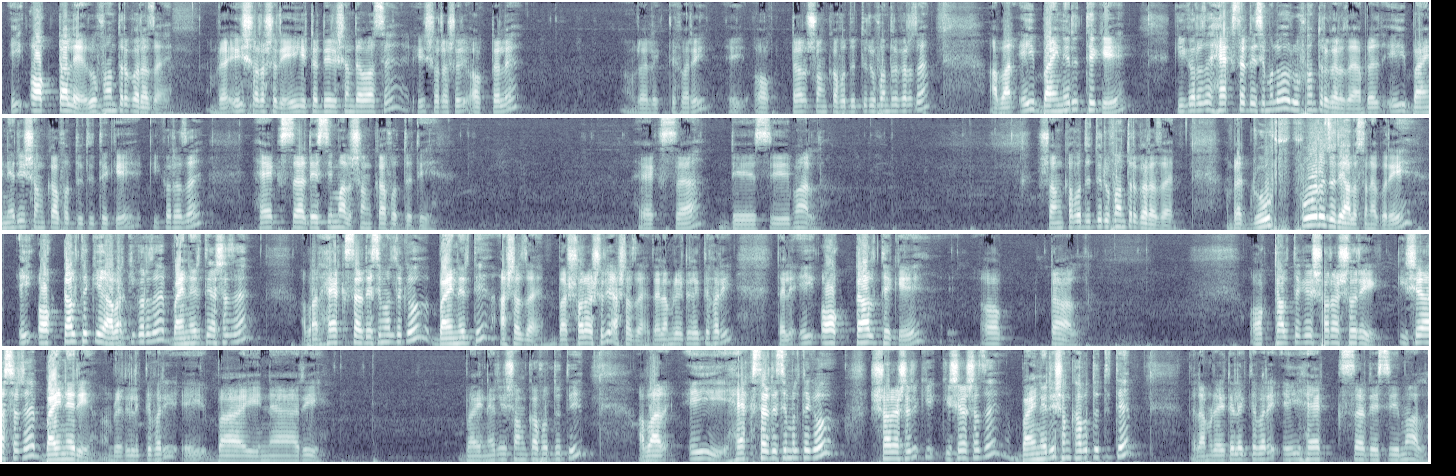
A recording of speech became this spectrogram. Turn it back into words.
এই অক্টালে রূপান্তর করা যায়। আমরা এই সরাসরি এই একটা ডিরেকশন দেওয়া আছে, এই সরাসরি অক্টালে আমরা লিখতে পারি, এই অক্টাল সংখ্যা পদ্ধতি রূপান্তর করা যায়। আবার এই বাইনারি থেকে কি করা যায়? হ্যাক্সা ডেসিমালও রূপান্তর করা যায়। আমরা এই বাইনারি সংখ্যা পদ্ধতি থেকে কি করা যায়? হ্যাক্সা ডেসিমাল সংখ্যা পদ্ধতি। হ্যাক্সা ডেসিমাল সংখ্যা পদ্ধতি রূপান্তর করা যায়। আমরা গ্রুপ ফোরে যদি আলোচনা করি, এই অকটাল থেকে আবার কি করা যায়? বাইনারিতে আসা যায়। আবার হ্যাক্সা ডেসিমাল থেকেও বাইনারিতে আসা যায় বা সরাসরি আসা যায়। তাহলে আমরা এটা লিখতে পারি। তাহলে এই অকটাল থেকে অকটাল অকটাল থেকে সরাসরি কিসে আসা যায়? বাইনারি আমরা এটা লিখতে পারি। এই বাইনারি বাইনারি সংখ্যা পদ্ধতি। আবার এই হ্যাক্সাডেসিমাল থেকেও সরাসরি কিসে আসা যায়? বাইনারি সংখ্যা পদ্ধতিতে। তাহলে আমরা এটা লিখতে পারি এই হ্যাক্সাডেসিমাল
